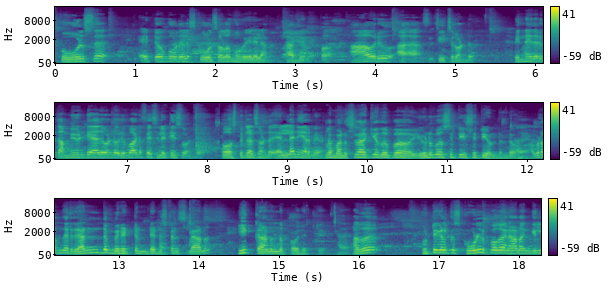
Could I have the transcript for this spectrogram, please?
സ്കൂൾസ് ഏറ്റവും കൂടുതൽ സ്കൂൾസ് ഉള്ളത് മൊബൈലിലാണ് ഷാർജയിൽ അപ്പോൾ ആ ഒരു ഫീച്ചറുണ്ട് പിന്നെ ഇതൊരു കമ്മ്യൂണിറ്റി ആയതുകൊണ്ട് ഒരുപാട് ഫെസിലിറ്റീസും ഉണ്ട്. ഹോസ്പിറ്റൽസ് ഉണ്ട്. എല്ലാം നിയർ ബൈ ഉണ്ട്. മനസ്സിലാക്കിയത് ഇപ്പോൾ യൂണിവേഴ്സിറ്റി സിറ്റി ഉണ്ടല്ലോ. അവിടെ നിന്ന് രണ്ട് മിനിറ്റിന്റെ ഡിസ്റ്റൻസിലാണ് ഈ കാണുന്ന പ്രോജക്റ്റ് അത്. കുട്ടികൾക്ക് സ്കൂളിൽ പോകാനാണെങ്കിൽ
